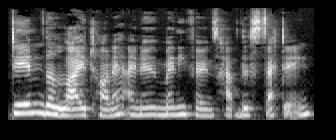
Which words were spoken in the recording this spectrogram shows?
dim the light on it. I know many phones have this setting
